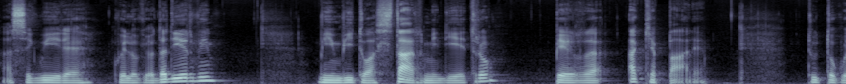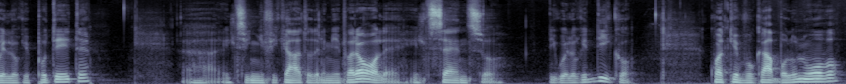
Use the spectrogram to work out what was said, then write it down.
a seguire quello che ho da dirvi vi invito a starmi dietro per acchiappare tutto quello che potete, eh, il significato delle mie parole, il senso di quello che dico, qualche vocabolo nuovo,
